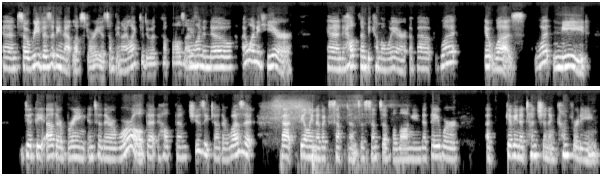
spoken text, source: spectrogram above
And so revisiting that love story is something I like to do with couples. I mm-hmm. want to know, I want to hear and help them become aware about what it was, what need did the other bring into their world that helped them choose each other? Was it that feeling of acceptance, a sense of belonging, that they were uh, giving attention and comforting?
